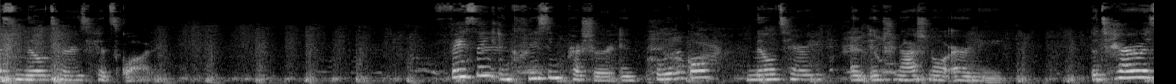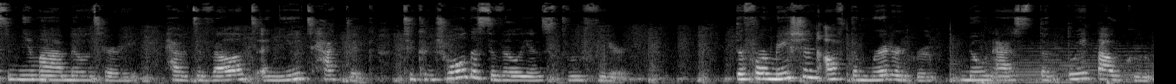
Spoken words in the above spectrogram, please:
Terrorist military's hit squad. Facing increasing pressure in political, military, and international arena, the terrorist Myanmar military have developed a new tactic to control the civilians through fear. The formation of the murder group known as the Tui Tao group,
